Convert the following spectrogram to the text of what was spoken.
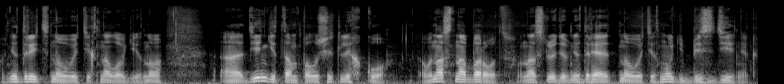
внедрить новые технологии, но э, деньги там получить легко. У нас наоборот. У нас люди внедряют новые технологии без денег.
